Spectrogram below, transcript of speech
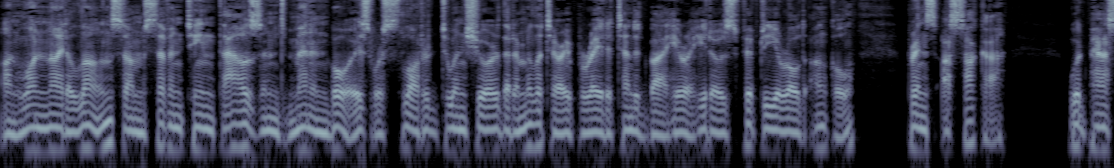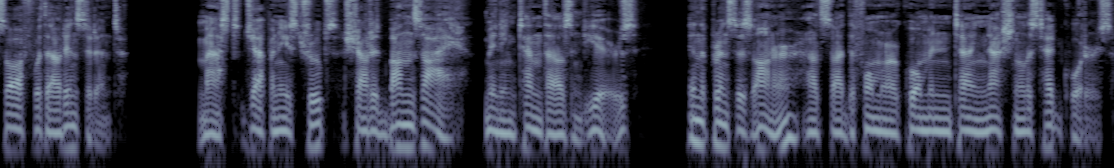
On one night alone, some 17,000 men and boys were slaughtered to ensure that a military parade attended by Hirohito's 50-year-old uncle, Prince Asaka, would pass off without incident. Massed Japanese troops shouted Banzai, meaning 10,000 years, in the prince's honor outside the former Kuomintang nationalist headquarters.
